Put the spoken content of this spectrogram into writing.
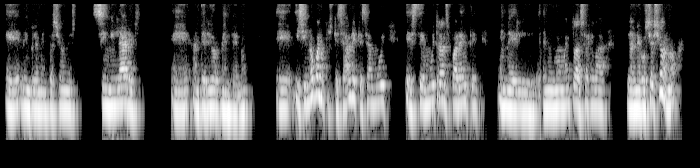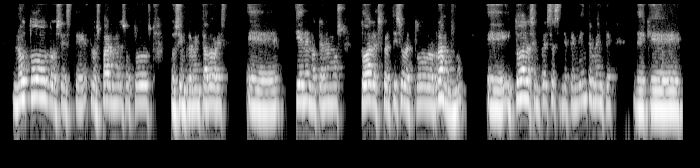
eh, de implementaciones similares eh, anteriormente, ¿no? Eh, y si no, bueno, pues que se hable, que sea muy, este, muy transparente en el, en el momento de hacer la, la negociación, ¿no? No todos los, este, los partners o todos los implementadores tienen o tenemos toda la expertise sobre todos los ramos, ¿no? Y todas las empresas, independientemente de que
